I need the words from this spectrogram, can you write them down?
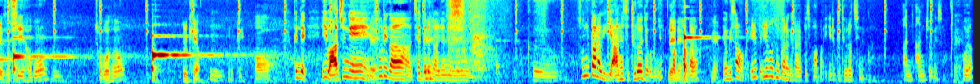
여기서 C 하고 음, 접어서 이렇게요. 음, 그렇게. 아, 근데 이 와중에 네. 소리가 제대로 네. 나려면은 그 손가락이 이 안에서 들어야 되거든요. 네, 봐, 네. 봐봐요. 네. 여기서 1, 일번 손가락이 나 옆에서 봐봐. 이렇게 들어치는 거야. 안 안쪽에서 네. 보여?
